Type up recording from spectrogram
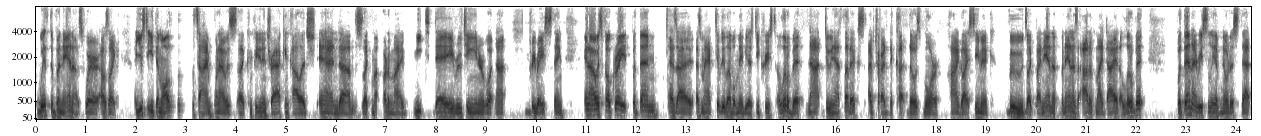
with the bananas where I was like, I used to eat them all the time when I was uh, competing in track in college, and um, this is like my, part of my meet day routine or whatnot, mm-hmm. pre-race thing. And I always felt great, but then as I as my activity level maybe has decreased a little bit, not doing athletics, I've tried to cut those more high glycemic foods like banana bananas out of my diet a little bit. But then I recently have noticed that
